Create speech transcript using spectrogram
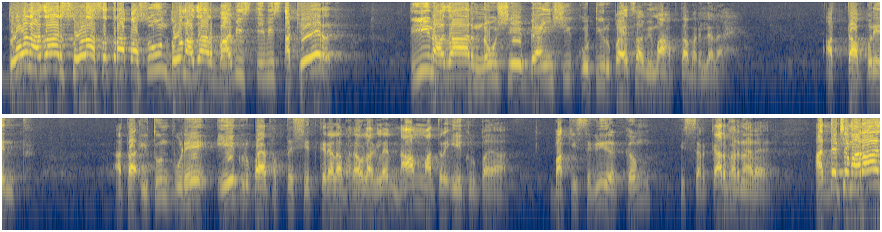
दोन हजार सोळा सतरा पासून दोन हजार बावीस तेवीस अखेर तीन हजार नऊशे ब्याऐंशी कोटी रुपयाचा विमा हप्ता भरलेला आहे. आतापर्यंत आता इथून पुढे एक रुपया फक्त शेतकऱ्याला भरावा लागलाय. नाम मात्र एक रुपया. बाकी सगळी रक्कम ही सरकार भरणार आहे. अध्यक्ष महाराज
